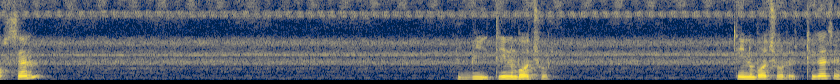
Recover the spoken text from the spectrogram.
অপশান বি, তিন বছর। তিন বছরের, ঠিক আছে?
